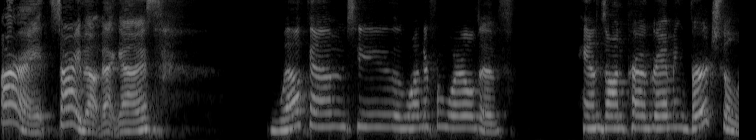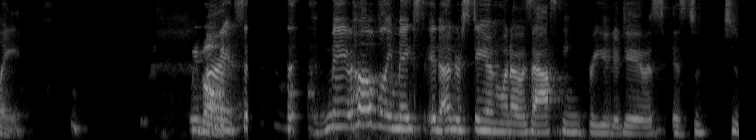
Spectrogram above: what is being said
All right. Sorry about that, guys. Welcome to the wonderful world of hands-on programming virtually. We've all, all right. So may, hopefully makes it understand what I was asking for you to do is, is to, to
